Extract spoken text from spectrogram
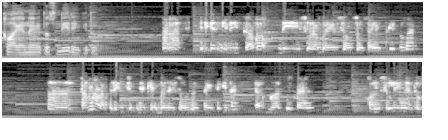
kliennya itu sendiri gitu. Nah, jadi kan gini, kalau di Surabaya Soul Society itu kan uh, sama lah prinsipnya kayak Bali Soul Society kita tidak melakukan konseling macam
